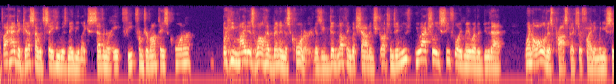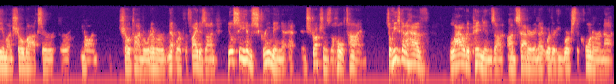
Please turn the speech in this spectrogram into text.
if I had to guess, I would say he was maybe like seven or eight feet from Gervonta's corner. But he might as well have been in his corner because he did nothing but shout instructions. And you you actually see Floyd Mayweather do that when all of his prospects are fighting, when you see him on ShoBox or, or you know on Showtime or whatever network the fight is on, you'll see him screaming instructions the whole time. So he's going to have loud opinions on, on Saturday night, whether he works the corner or not.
